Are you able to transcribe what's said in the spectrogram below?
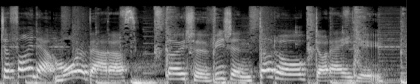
To find out more about us, go to vision.org.au.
